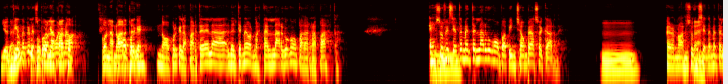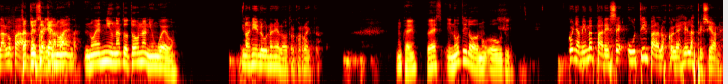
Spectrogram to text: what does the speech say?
Yo Bueno, entiendo que el spork con la no- con- la no, parte porque, de- no, porque la parte de la- del tenedor no es tan largo como para agarrar pasta. Es Mm. suficientemente largo como para pinchar un pedazo de carne. Mm, Pero no es suficientemente largo para O sea, tú dices que no es, pasta. no es ni una totona ni un huevo. No es ni el uno ni el otro, correcto. Ok. Entonces, ¿inútil o, o útil? Coño, a mí me parece útil para los colegios y las prisiones.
